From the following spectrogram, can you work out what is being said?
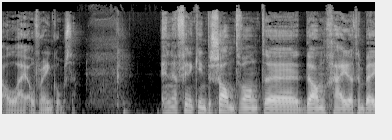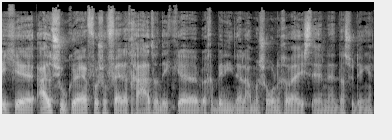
allerlei overeenkomsten. En dat vind ik interessant, want uh, dan ga je dat een beetje uitzoeken, hè, voor zover dat gaat. Want ik uh, ben niet naar de Amazone geweest en uh, dat soort dingen.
